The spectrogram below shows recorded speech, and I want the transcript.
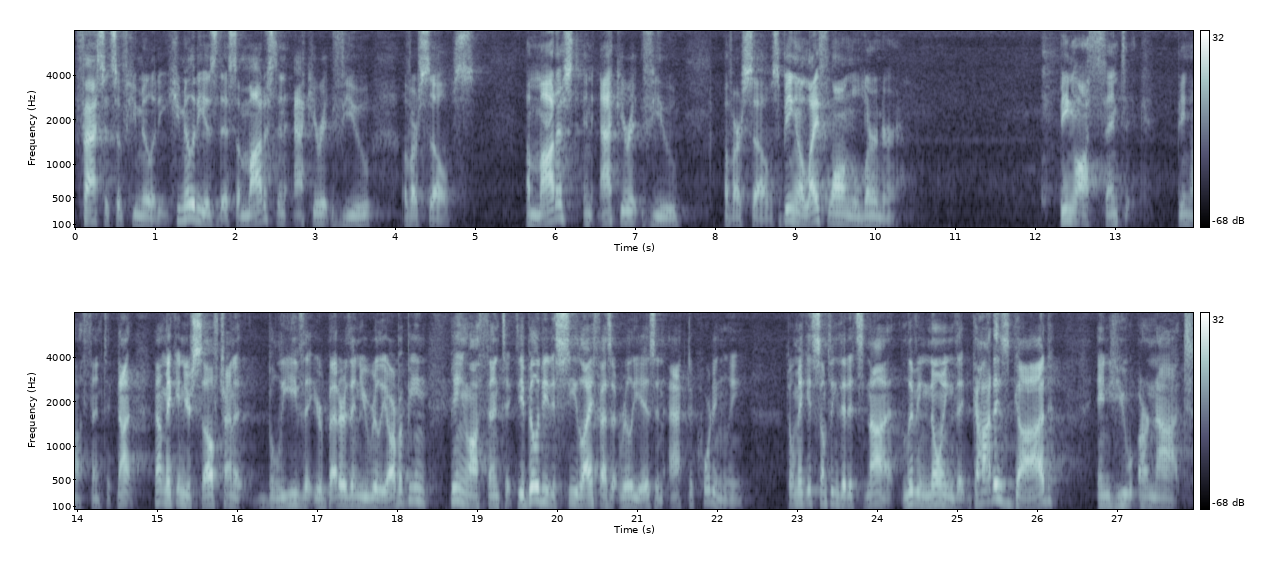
facets of humility. Humility is this a modest and accurate view of ourselves. A modest and accurate view of ourselves. Being a lifelong learner. Being authentic. Being authentic. Not, not making yourself trying to believe that you're better than you really are, but being, being authentic. The ability to see life as it really is and act accordingly. Don't make it something that it's not. Living knowing that God is God and you are not.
